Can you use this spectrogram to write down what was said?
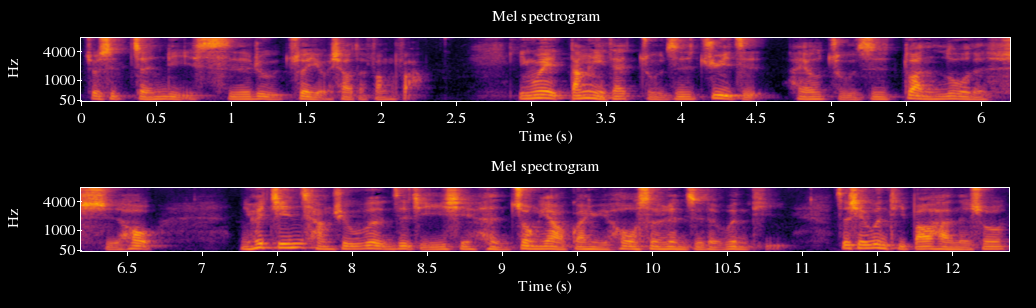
就是整理思路最有效的方法，因为当你在组织句子还有组织段落的时候，你会经常去问自己一些很重要关于后设认知的问题。这些问题包含了说，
